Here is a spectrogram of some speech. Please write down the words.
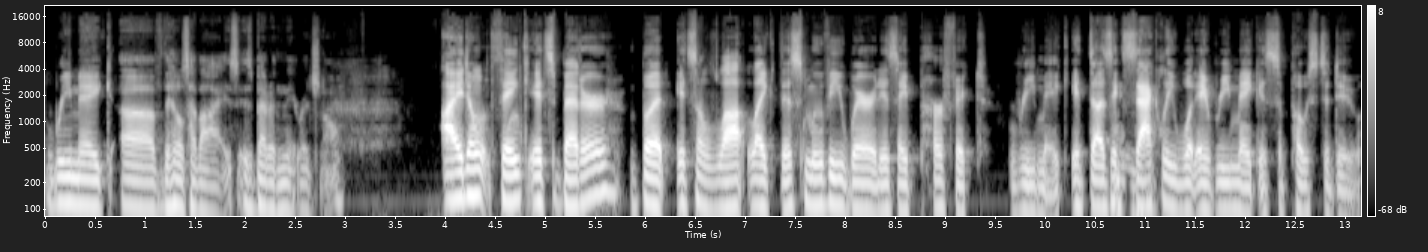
remake of The Hills Have Eyes is better than the original. I don't think it's better, but it's a lot like this movie where it is a perfect remake. It does Mm. exactly what a remake is supposed to do.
